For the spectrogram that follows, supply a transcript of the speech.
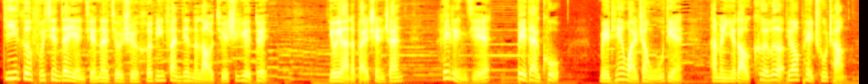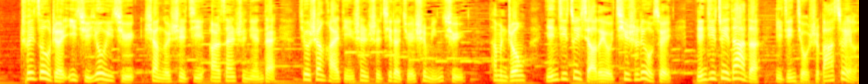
第一个浮现在眼前的就是和平饭店的老爵士乐队，优雅的白衬衫、黑领结、背带裤，每天晚上五点，他们以老克勒标配出场。吹奏着一曲又一曲上个世纪二三十年代旧上海鼎盛时期的爵士名曲，他们中年纪最小的有七十六岁，年纪最大的已经九十八岁了。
